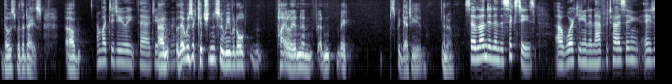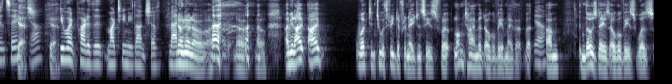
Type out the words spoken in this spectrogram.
those were the days. Um, And what did you eat there? Do you and remember? there was a kitchen, so we would all pile in and, and make spaghetti and, you know. So London in the 60s, uh, working in an advertising agency? Yes, Yeah? yes. You weren't part of the martini lunch of Mad No, no, no, I- no, no. I mean, I, I worked in two or three different agencies for a long time at Ogilvy and Mather, but Yeah. um, in those days, Ogilvy's was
